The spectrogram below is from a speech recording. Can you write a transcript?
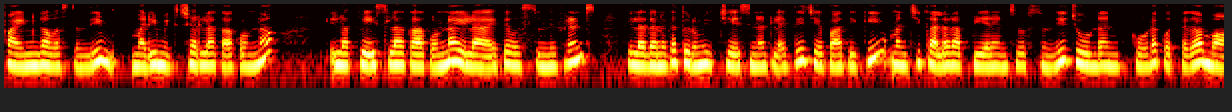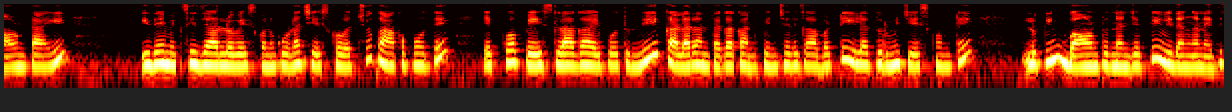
ఫైన్గా వస్తుంది. మరీ మిక్చర్లా కాకుండా ఇలా పేస్ట్లా కాకుండా ఇలా అయితే వస్తుంది ఫ్రెండ్స్. ఇలా కనుక తురిమి చేసినట్లయితే చపాతీకి మంచి కలర్ అపియరెన్స్ వస్తుంది. చూడడానికి కూడా కొత్తగా బాగుంటాయి. ఇదే మిక్సీ జార్లో వేసుకొని కూడా చేసుకోవచ్చు. కాకపోతే ఎక్కువ పేస్ట్ లాగా అయిపోతుంది. కలర్ అంతగా కనిపించదు కాబట్టి ఇలా తురిమి చేసుకుంటే లుకింగ్ బాగుంటుందని చెప్పి ఈ విధంగానైతే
